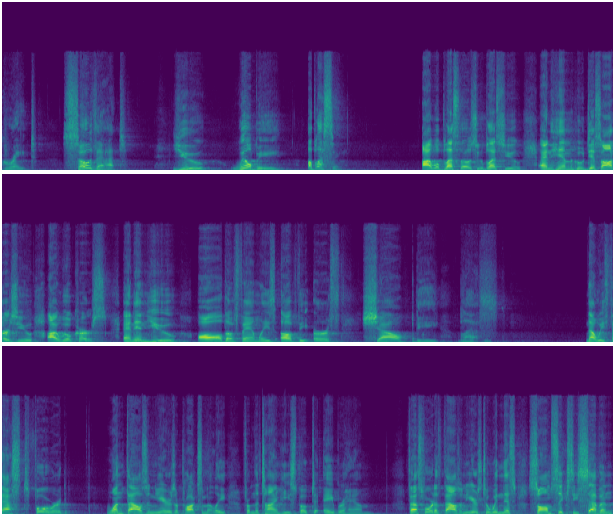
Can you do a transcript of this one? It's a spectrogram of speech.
great so that you will be a blessing. I will bless those who bless you, and him who dishonors you I will curse. And in you all the families of the earth shall be blessed. Now we fast forward 1,000 years approximately from the time he spoke to Abraham. Fast forward a thousand years to when this Psalm 67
